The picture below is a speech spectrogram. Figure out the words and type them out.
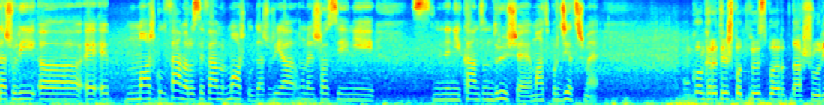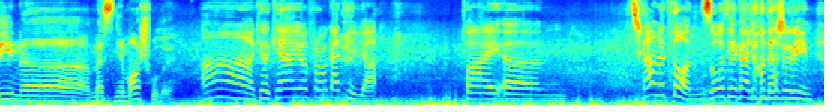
dashuri e e mashkull femër ose femër mashkull, dashuria unë e shoh si një në një kand të ndryshe, ma të përgjithshme. Unë konkretisht po të pys për dashurinë mes një mashkulli. Ah, kjo qenka ajo provokativja. Paj, çka me të thonë, Zoti e ka lon dashurinë,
